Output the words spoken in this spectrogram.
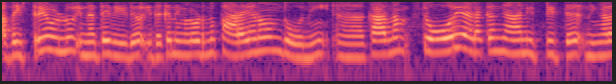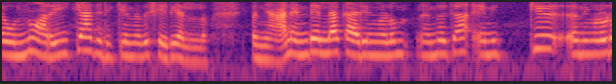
അപ്പോൾ ഇത്രയേ ഉള്ളൂ ഇന്നത്തെ വീഡിയോ. ഇതൊക്കെ നിങ്ങളോടൊന്ന് പറയണമെന്ന് തോന്നി. കാരണം സ്റ്റോറി അടക്കം ഞാൻ ഇട്ടിട്ട് നിങ്ങളെ ഒന്നും അറിയിക്കാതിരിക്കുന്നത് ശരിയല്ലല്ലോ. ഇപ്പം ഞാൻ എന്റെ എല്ലാ കാര്യങ്ങളും എന്ന് വെച്ചാൽ എനിക്ക് നിങ്ങളോട്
